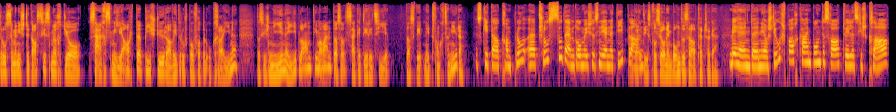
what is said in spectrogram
Der Außenminister Gassis möchte ja 6 Milliarden beisteuern an Wiederaufbau von der Ukraine. Das ist nie eingeplant im Moment. Also sagen ihr jetzt hier, das wird nicht funktionieren. Es gibt auch keinen äh, Beschluss zu dem, darum ist es nie nicht eingeplant. Aber eine Diskussion im Bundesrat hat schon gegeben. Wir haben eine erste Aussprache im Bundesrat, weil es ist klar,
